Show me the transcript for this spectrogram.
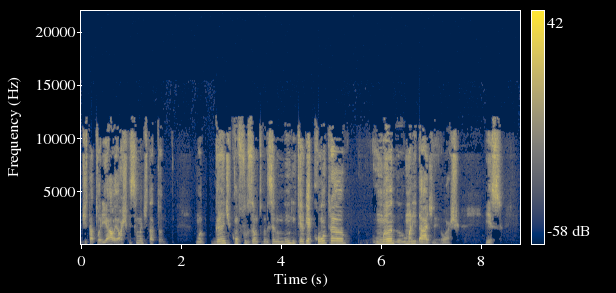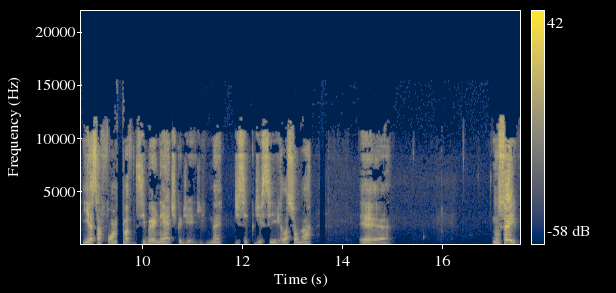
ditatorial, eu acho que isso é uma ditator, uma grande confusão que está acontecendo no mundo inteiro que é contra human, humanidade, né? eu acho. Isso. E essa forma cibernética de, né, de, se, de se relacionar, é... não sei,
